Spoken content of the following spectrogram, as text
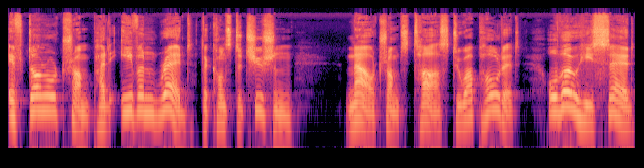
if Donald Trump had even read the Constitution. Now Trump's task to uphold it, although he said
